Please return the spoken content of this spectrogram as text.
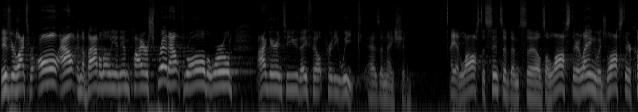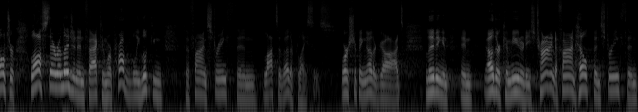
The Israelites were all out in the Babylonian Empire, spread out through all the world. I guarantee you they felt pretty weak as a nation. They had lost a sense of themselves, lost their language, lost their culture, lost their religion, in fact, and were probably looking to find strength in lots of other places, worshiping other gods, living in, in other communities, trying to find help and strength in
